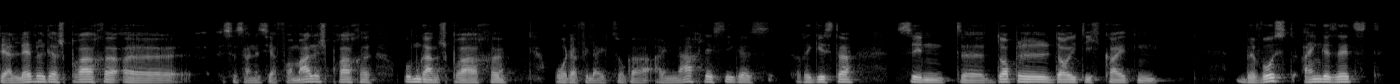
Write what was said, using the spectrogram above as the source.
der Level der Sprache, äh, ist es eine sehr formale Sprache, Umgangssprache oder vielleicht sogar ein nachlässiges Register, sind äh, Doppeldeutigkeiten bewusst eingesetzt,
